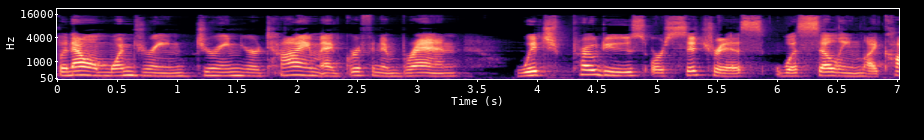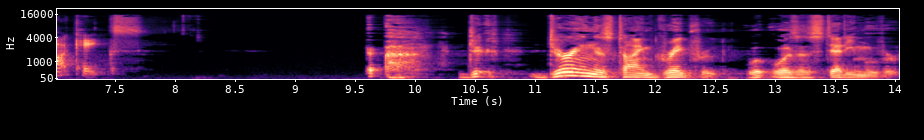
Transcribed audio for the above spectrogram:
But now I'm wondering during your time at Griffin and Brand, which produce or citrus was selling like hotcakes? during this time, grapefruit was a steady mover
